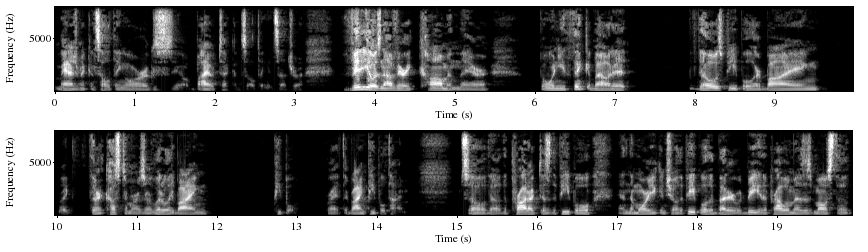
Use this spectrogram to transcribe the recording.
management consulting orgs, you know, biotech consulting, etc. Video is not very common there, but when you think about it, those people are buying like their customers are literally buying people, right? They're buying people time. So the the product is the people, and the more you can show the people, the better it would be. The problem is, is most of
